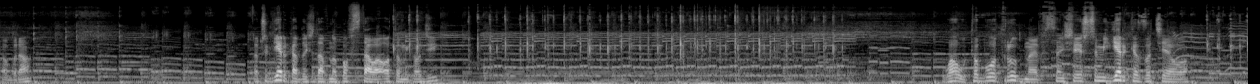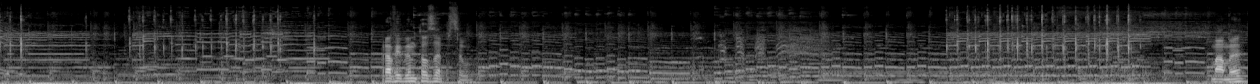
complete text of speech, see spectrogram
Dobra. Znaczy gierka dość dawno powstała, o to mi chodzi. Wow, to było trudne, w sensie jeszcze mi gierkę zacięło. Prawie bym to zepsuł. Mamy.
